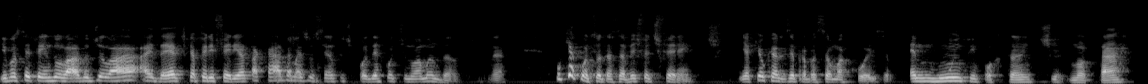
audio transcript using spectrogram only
e você tem do lado de lá a ideia de que a periferia é atacada, mas o centro de poder continua mandando. Né? O que aconteceu dessa vez foi diferente. E aqui eu quero dizer para você uma coisa: é muito importante notar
